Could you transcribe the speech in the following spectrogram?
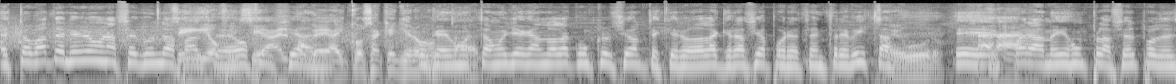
esto va a tener una segunda Sí, parte oficial, porque hay cosas que quiero Porque contar. estamos llegando a la conclusión. Te quiero dar las gracias por esta entrevista. Seguro. Eh, para mí es un placer poder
